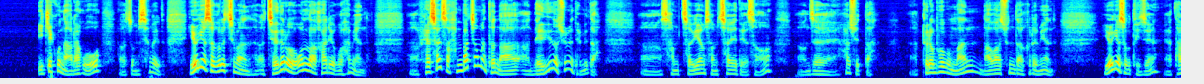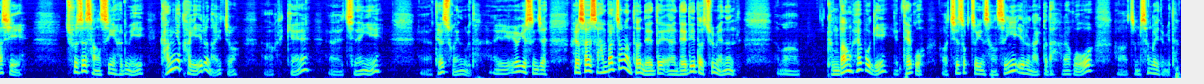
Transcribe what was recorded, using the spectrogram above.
있겠구나라고 어, 좀 생각이 듭니다. 여기서 그렇지만 어, 제대로 올라가려고 하면 어, 회사에서 한 발짝만 더 나, 어, 내딛어 주면 됩니다. 어, 3차 위험 3차에 대해서 언제 할 수 있다. 어, 그런 부분만 나와준다 그러면 여기서부터 이제 다시 추세 상승의 흐름이 강력하게 일어나 있죠. 어, 그렇게 에, 진행이 에, 될 수가 있는 겁니다. 이- 여기서 이제 회사에서 한 발짝만 더 내딛- 내딛어 주면은 뭐 금방 회복이 되고 어, 지속적인 상승이 일어날 거다라고 어, 좀 생각이 됩니다.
